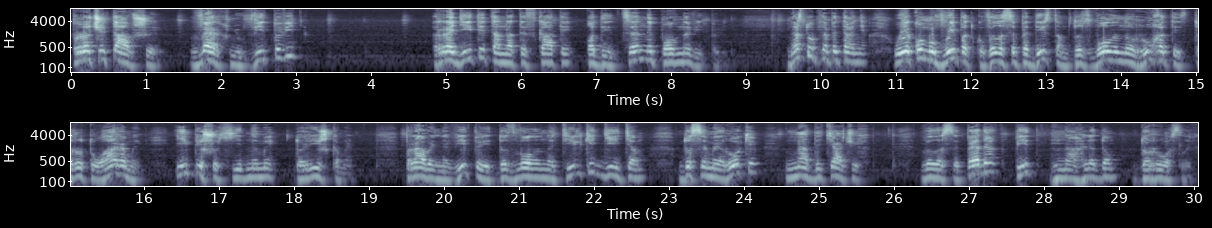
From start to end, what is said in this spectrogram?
прочитавши верхню відповідь, радіти та натискати 1. Це неповна відповідь. Наступне питання. У якому випадку велосипедистам дозволено рухатись тротуарами і пішохідними доріжками? Правильна відповідь дозволено тільки дітям до 7 років на дитячих велосипедах під наглядом дорослих.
